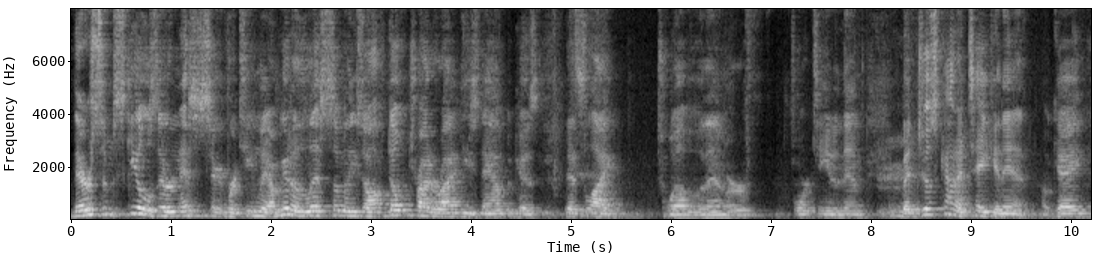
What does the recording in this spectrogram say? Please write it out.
there are some skills that are necessary for team leader. I'm going to list some of these off. Don't try to write these down because it's like 12 of them or 14 of them, but just kind of take it in, okay?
